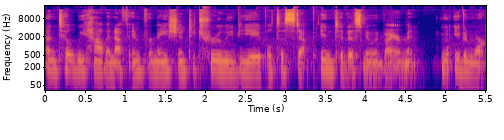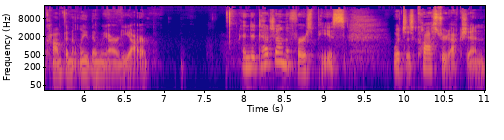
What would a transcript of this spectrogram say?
until we have enough information to truly be able to step into this new environment even more confidently than we already are. And to touch on the first piece, which is cost reduction,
